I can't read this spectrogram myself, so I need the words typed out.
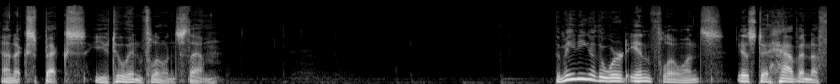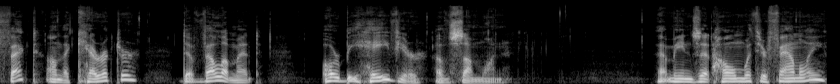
and expects you to influence them. The meaning of the word influence is to have an effect on the character, development, or behavior of someone. That means at home with your family,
